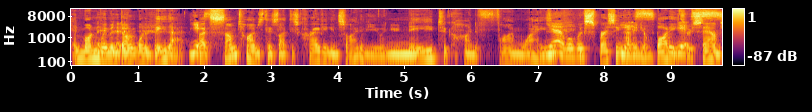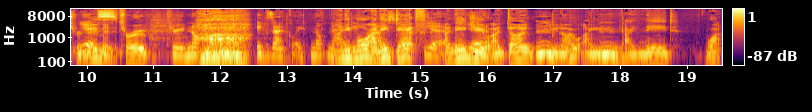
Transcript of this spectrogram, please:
And modern women don't want to be that. Yes. But sometimes there's like this craving inside of you, and you need to kind of find ways Yeah, well, we've- expressing that in your yes, body through sound, through yes. movement, through through not exactly not nagging. I need more. I need depth. Yeah, I need you. I don't. Mm. You know. I mm. I need what?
